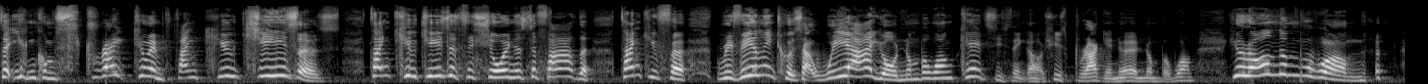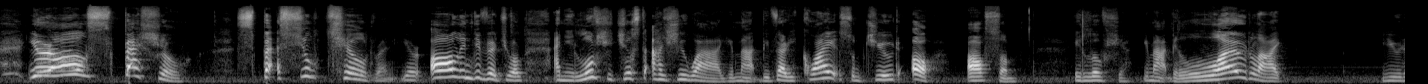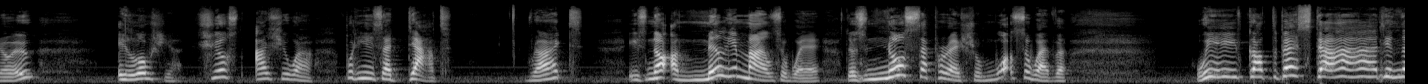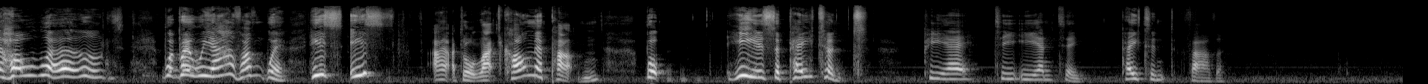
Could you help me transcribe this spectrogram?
that you can come straight to him. Thank you, Jesus. Thank you, Jesus, for showing us the Father. Thank you for revealing to us that we are your number one kids. You think, oh, she's bragging her number one. You're all number one. You're all special special children. You're all individual, and He loves you just as you are. You might be very quiet, subdued. Oh, awesome. He loves you. You might be loud like you know. He loves you just as you are. But He's a dad, right? He's not a million miles away. There's no separation whatsoever. We've got the best dad in the whole world. But, but we have, haven't we? He's, he's I don't like to call him a pattern, but he is a patent. P A T E N T. Patent father.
